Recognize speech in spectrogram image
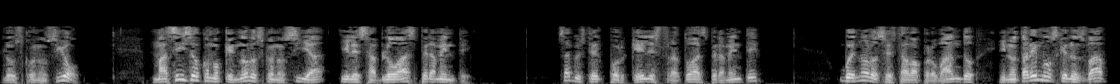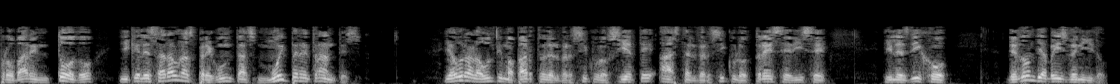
los conoció, mas hizo como que no los conocía y les habló ásperamente. ¿Sabe usted por qué les trató ásperamente? Bueno, los estaba probando y notaremos que los va a probar en todo y que les hará unas preguntas muy penetrantes. Y ahora la última parte del versículo siete hasta el versículo trece dice, y les dijo, ¿De dónde habéis venido?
